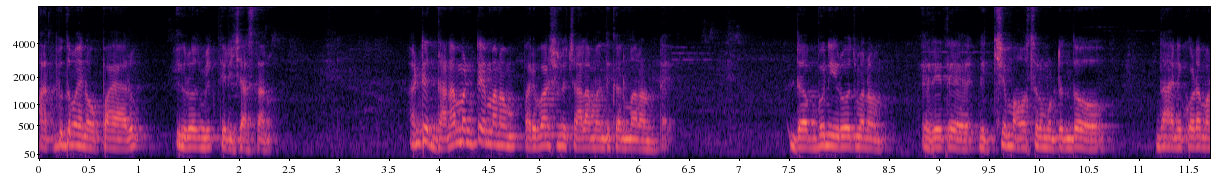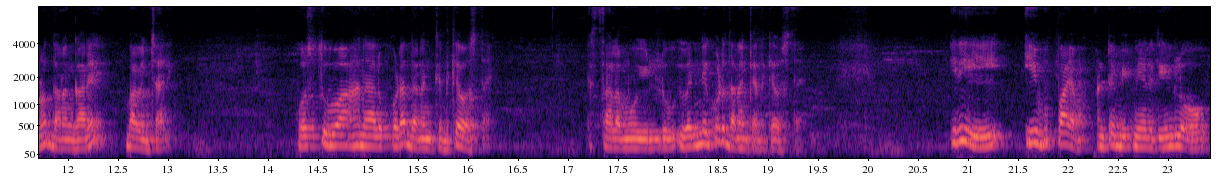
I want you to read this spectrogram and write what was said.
అద్భుతమైన ఉపాయాలు ఈరోజు మీకు తెలియచేస్తాను. అంటే ధనం అంటే మనం పరిభాషలో చాలామందికి అనుమానాలు ఉంటాయి. డబ్బుని ఈరోజు మనం ఏదైతే నిత్యం అవసరం ఉంటుందో దాన్ని కూడా మనం ధనంగానే భావించాలి. వస్తు వాహనాలు కూడా ధనం కిందకే వస్తాయి. స్థలము ఇల్లు ఇవన్నీ కూడా ధనం కిందకే వస్తాయి. ఇది ఈ ఉపాయం అంటే మీకు నేను దీనిలో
